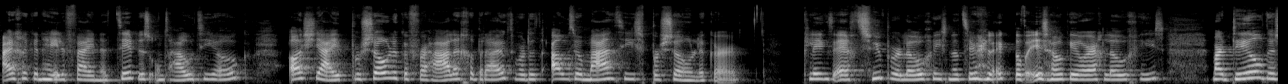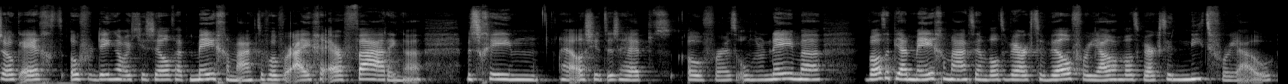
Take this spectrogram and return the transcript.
eigenlijk een hele fijne tip, dus onthoud die ook. Als jij persoonlijke verhalen gebruikt, wordt het automatisch persoonlijker. Klinkt echt super logisch natuurlijk, dat is ook heel erg logisch. Maar deel dus ook echt over dingen wat je zelf hebt meegemaakt of over eigen ervaringen. Misschien als je het dus hebt over het ondernemen. Wat heb jij meegemaakt en wat werkte wel voor jou en wat werkte niet voor jou?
